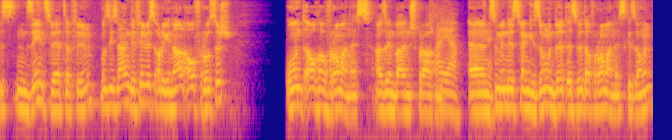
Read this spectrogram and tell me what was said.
ist ein sehenswerter Film, muss ich sagen. Der Film ist original auf Russisch und auch auf Romanes, also in beiden Sprachen. Ah, ja. Äh, okay. äh, zumindest wenn gesungen wird, es wird auf Romanes gesungen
